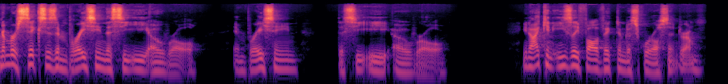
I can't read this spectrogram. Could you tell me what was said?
Number six is embracing the CEO role. Embracing the CEO role. You know, I can easily fall victim to squirrel syndrome.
